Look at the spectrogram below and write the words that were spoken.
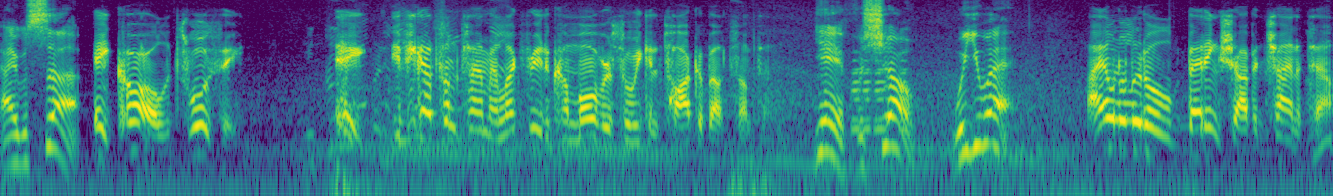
Hey, what's up? Hey, Carl, it's Woozy. Hey, if you got some time, I'd like for you to come over so we can talk about something. Yeah, for sure. Where you at? I own a little betting shop in Chinatown.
